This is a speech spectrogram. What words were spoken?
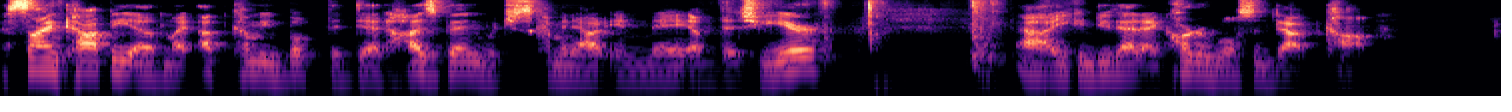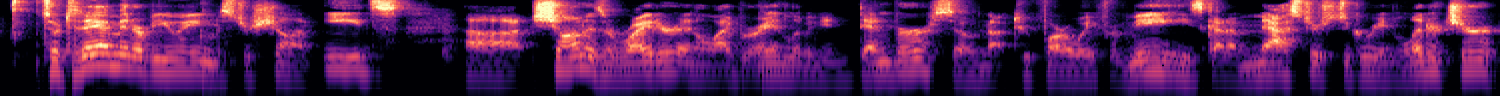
a signed copy of my upcoming book, The Dead Husband, which is coming out in May of this year. Uh, you can do that at carterwilson.com. So today I'm interviewing Mr. Sean Eads. Uh, Sean is a writer and a librarian living in Denver, so not too far away from me. He's got a master's degree in literature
